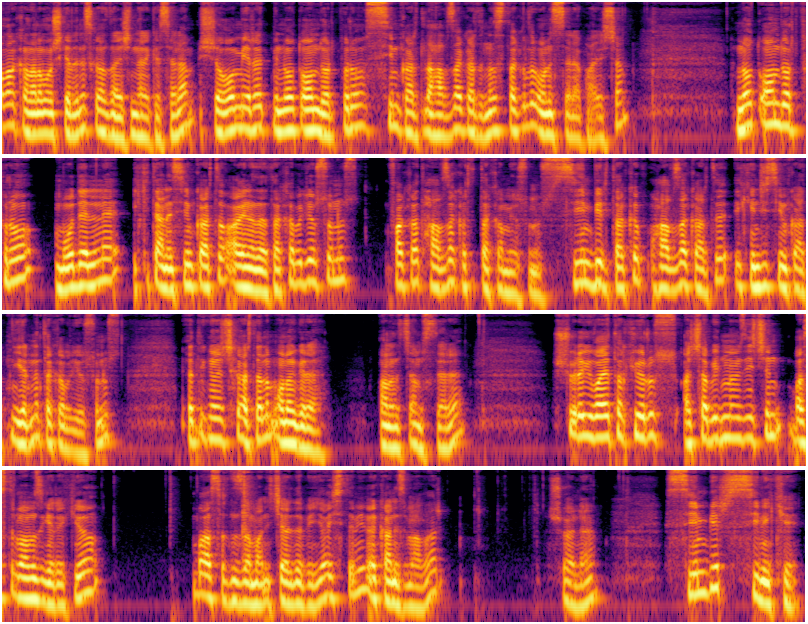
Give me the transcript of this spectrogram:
Merhabalar kanalıma hoş geldiniz. Kazdan için herkese selam. Xiaomi Redmi Note 14 Pro sim kartlı hafıza kartı nasıl takılır onu sizlere paylaşacağım. Note 14 Pro modeline iki tane sim kartı aynı anda takabiliyorsunuz. Fakat hafıza kartı takamıyorsunuz. Sim 1 takıp hafıza kartı ikinci sim kartın yerine takabiliyorsunuz. Evet ilk önce çıkartalım ona göre anlatacağım sizlere. Şöyle yuvaya takıyoruz. Açabilmemiz için bastırmamız gerekiyor. Bastırdığınız zaman içeride bir yay sistemi mekanizma var. Şöyle. Sim 1, sim 2.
